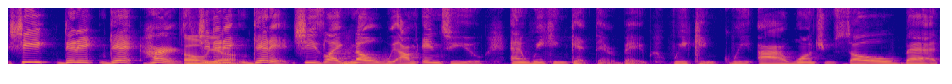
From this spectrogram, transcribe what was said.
she didn't get hers. Oh, she yeah. didn't get it. She's like, hmm. no, we, I'm into you, and we can get there, babe. We can. We. I want you so bad.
